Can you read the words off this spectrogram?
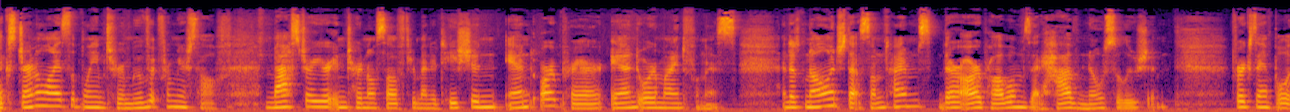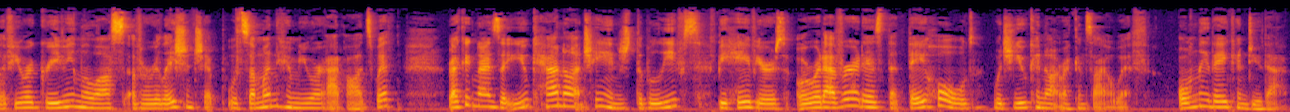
Externalize the blame to remove it from yourself. Master your internal self through meditation and or prayer and or mindfulness and acknowledge that sometimes there are problems that have no solution. For example, if you are grieving the loss of a relationship with someone whom you are at odds with, Recognize that you cannot change the beliefs, behaviors, or whatever it is that they hold which you cannot reconcile with. Only they can do that.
